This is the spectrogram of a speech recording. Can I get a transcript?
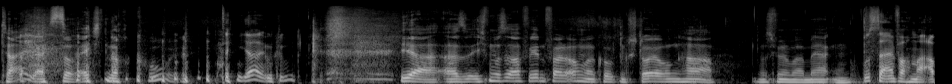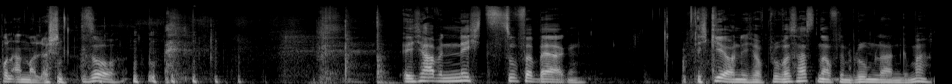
Tyler ist doch echt noch cool. ja, gut. Ja, also ich muss auf jeden Fall auch mal gucken. Steuerung H. Muss ich mir mal merken. Musst du einfach mal ab und an mal löschen. So. ich habe nichts zu verbergen. Ich gehe auch nicht auf Blumen. Was hast du denn auf dem Blumenladen gemacht?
